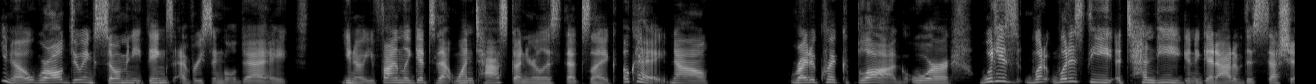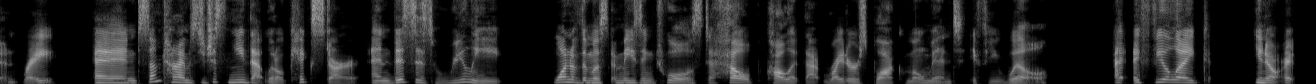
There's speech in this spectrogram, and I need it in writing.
you know, we're all doing so many things every single day. You know, you finally get to that one task on your list that's like, okay, now write a quick blog or what is what what is the attendee going to get out of this session right and sometimes you just need that little kickstart. And this is really one of the most amazing tools to help call it that writer's block moment, if you will. I, I feel like, you know, I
